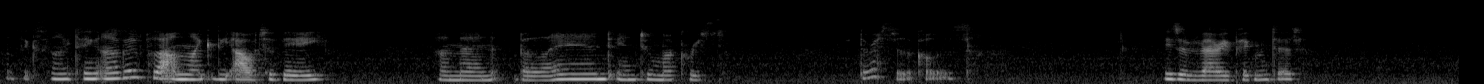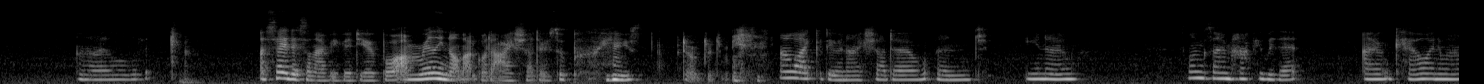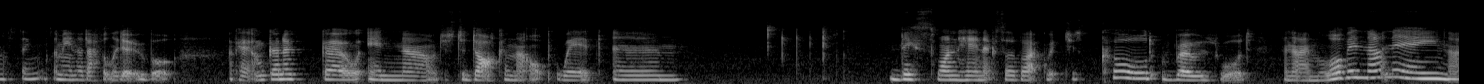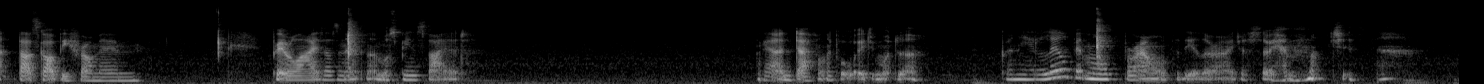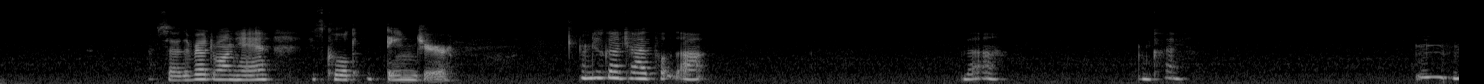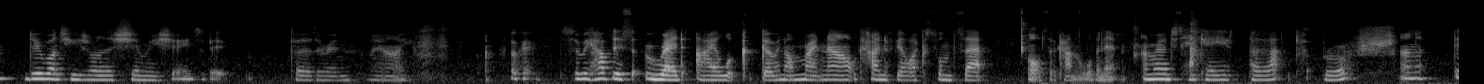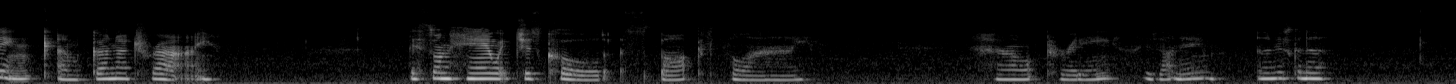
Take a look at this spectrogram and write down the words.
that's exciting. I'm going to put that on like the outer v and then blend into my crease the rest of the colors these are very pigmented and i love it I say this on every video, but I'm really not that good at eyeshadow, so please don't judge me. I like doing eyeshadow and, you know, as long as I'm happy with it, I don't care what anyone else thinks. I mean, I definitely do, but... Okay, I'm gonna go in now just to darken that up with um, this one here next to the black, which is called Rosewood. And I'm loving that name. That, that's got to be from um, Pretty Little Liars, hasn't it? That must be inspired. Okay, I definitely put way too much there. Gonna need a little bit more brown for the other eye just so it matches. So the red one here is called Danger. I'm just gonna try to put that there. Okay. Mm -hmm. I do want to use one of the shimmery shades a bit further in my eye. okay, so we have this red eye look going on right now. Kind of feel like a sunset. also kind of loving it. I'm going to take a flat brush and I think I'm gonna try this one here which is called Sparks Fly. How pretty is that name? And I'm just gonna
